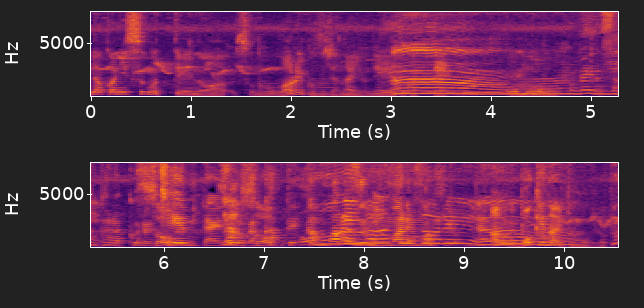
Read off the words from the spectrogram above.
田舎に住むっていうのはその悪いことじゃないよねとかって思う。不便さから来る知恵みたいなのが頑張らずに生まれますよね。あのねボケないと思うよ。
